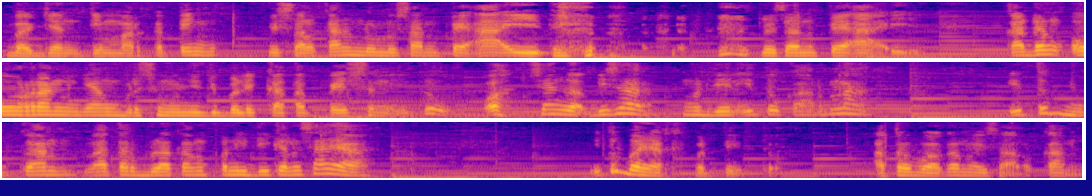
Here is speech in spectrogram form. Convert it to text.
bagian tim marketing misalkan lulusan PAI itu. Lulusan PAI kadang orang yang bersembunyi di balik kata passion itu wah saya nggak bisa ngerjain itu karena itu bukan latar belakang pendidikan saya. Itu banyak seperti itu. Atau bahkan misalkan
